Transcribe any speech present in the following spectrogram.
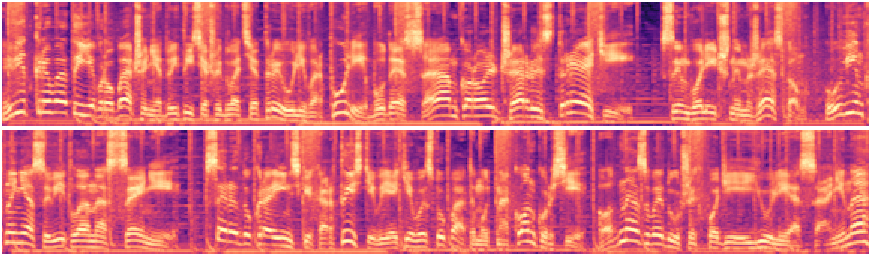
Відкривати Євробачення 2023 у Ліверпулі буде сам король Чарльз III. Символічним жестом увімкнення світла на сцені. Серед українських артистів, які виступатимуть на конкурсі, одна з ведучих подій Юлія Саніна,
